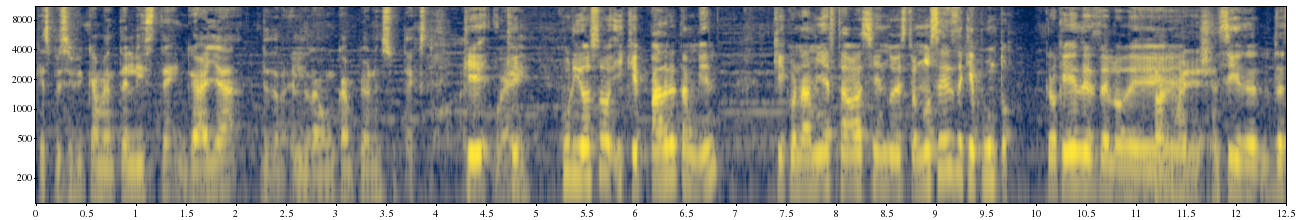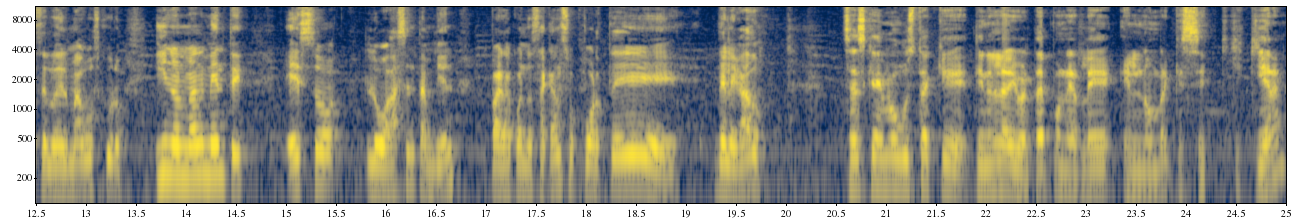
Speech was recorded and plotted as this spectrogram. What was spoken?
que específicamente liste Gaia, el dragón campeón en su texto. Ay, Qué, qué curioso y qué padre también que Konami estaba haciendo esto. No sé desde qué punto. Creo que desde lo de. Dark Magician. Sí, de- desde lo del mago oscuro. Y normalmente eso lo hacen también para cuando sacan soporte delegado. ¿Sabes qué? Me gusta que tienen la libertad de ponerle el nombre que se que quieran.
